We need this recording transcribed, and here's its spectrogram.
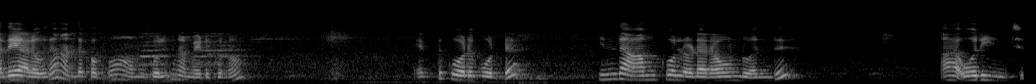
அதே அளவு தான் அந்த பக்கம் ஆம்கோலுக்கு நம்ம எடுக்கணும். எடுத்து கோடு போட்டு இந்த ஆம்கோலோட ரவுண்டு வந்து ஒரு இன்ச்சு.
